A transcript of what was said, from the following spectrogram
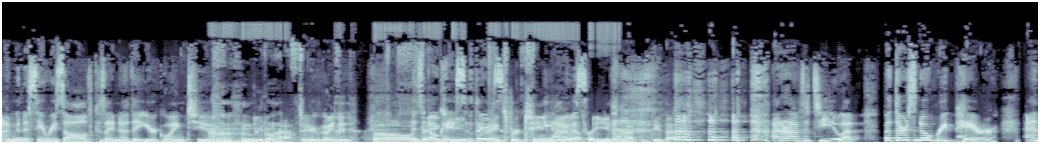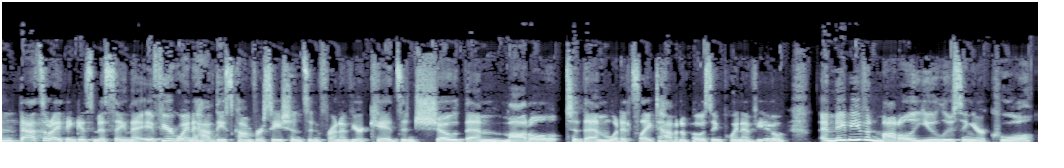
I'm going to say resolve because I know that you're going to you don't have to. you're going to oh, Is- thank okay, you. so there's- Thanks for teeing yeah, me was- up, but you don't have to do that. I don't have to tee you up, but there's no repair. And that's what I think is missing. That if you're going to have these conversations in front of your kids and show them, model to them what it's like to have an opposing point of view, and maybe even model you losing your cool,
